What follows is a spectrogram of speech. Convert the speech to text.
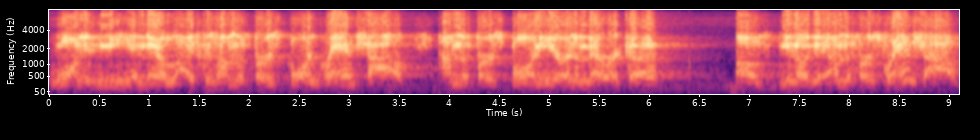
wanted me in their life because I'm the firstborn grandchild. I'm the firstborn here in America of, you know, I'm the first grandchild.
